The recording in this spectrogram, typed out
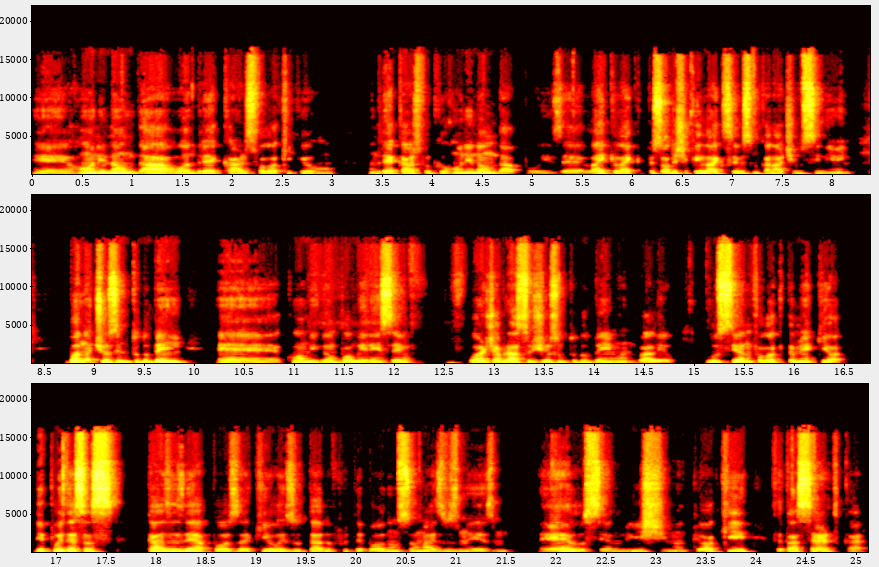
É, Rony não dá, o André Carlos falou aqui que o André Carlos falou que o Rony não dá, pois é. Like, like. Pessoal, deixa aquele like, inscreva-se no canal, ativa o sininho, hein? Boa noite, tiozinho, tudo bem? É, com o amigão palmeirense aí. Um forte abraço, Gilson, tudo bem, mano? Valeu. Luciano falou aqui também, aqui, ó. Depois dessas casas de apostas aqui, o resultado do futebol não são mais os mesmos. É, Luciano, ixi, mano, pior que você tá certo, cara.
